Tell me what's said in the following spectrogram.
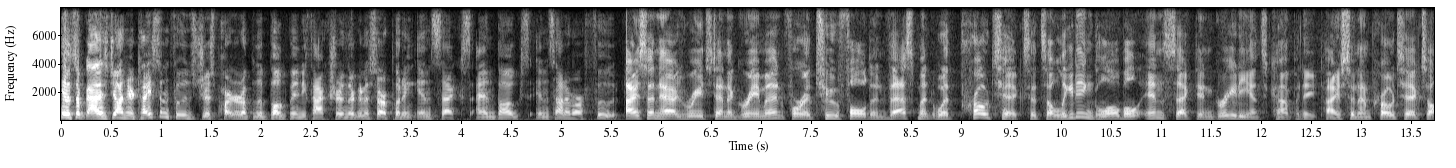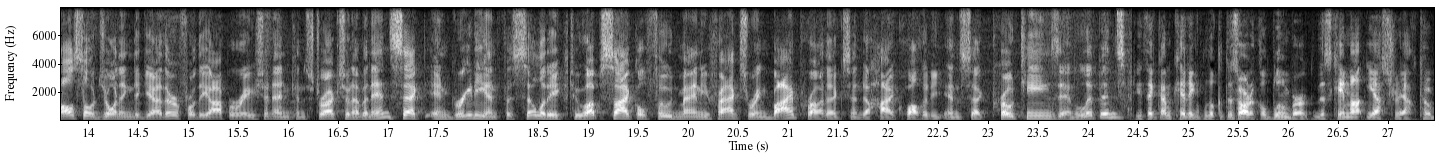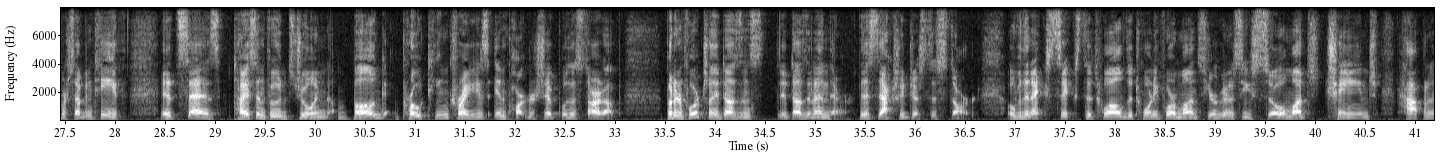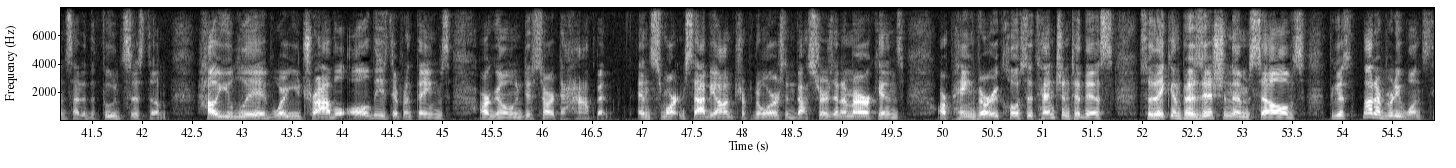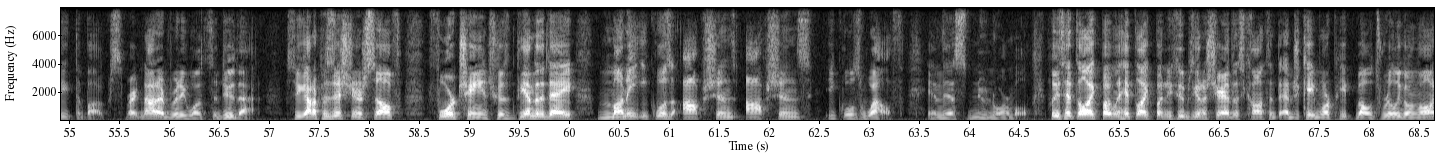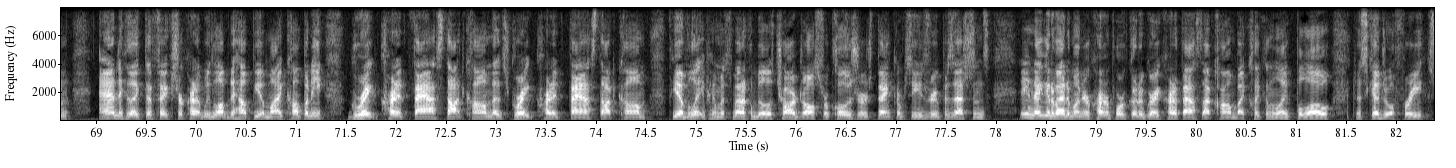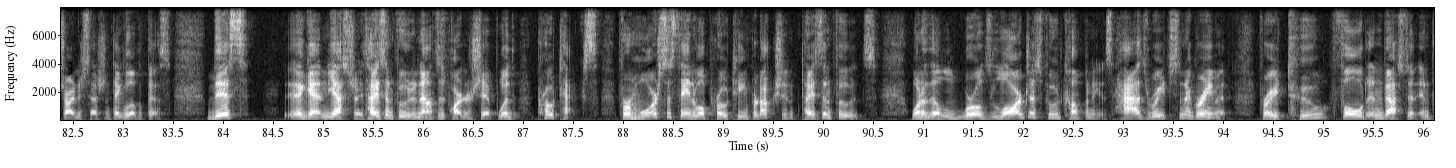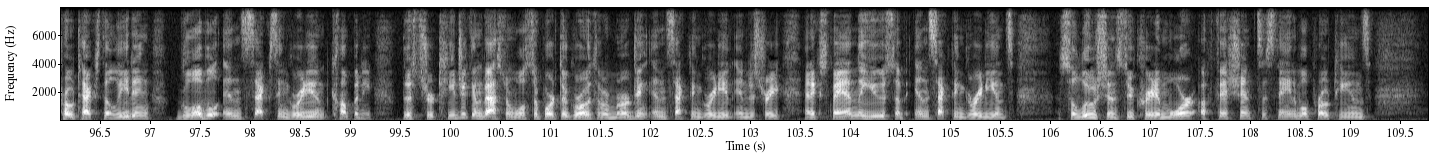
Hey, what's up guys? John here. Tyson Foods just partnered up with a bug manufacturer and they're going to start putting insects and bugs inside of our food. Tyson has reached an agreement for a twofold investment with Protix. It's a leading global insect ingredients company. Tyson and Protix also joining together for the operation and construction of an insect ingredient facility to upcycle food manufacturing byproducts into high quality insect proteins and lipids. You think I'm kidding? Look at this article, Bloomberg. This came out yesterday, October 17th. It says Tyson Foods joined bug protein craze in partnership with a startup. But unfortunately, it doesn't, it doesn't end there. This is actually just the start. Over the next 6 to 12 to 24 months, you're going to see so much change happen inside of the food system. How you live, where you travel, all these different things are going to start to happen. And smart and savvy entrepreneurs, investors, and Americans are paying very close attention to this so they can position themselves because not everybody wants to eat the bugs, right? Not everybody wants to do that. So you got to position yourself for change because at the end of the day, money equals options, options equals wealth in this new normal. Please hit the like button. When you hit the like button, YouTube's going to share this content to educate more people about what's really going on. And if you'd like to fix your credit, we'd love to help you at my company, greatcreditfast.com. That's greatcreditfast.com. If you have late payments, medical bills, charge-offs, foreclosures, bankruptcies, repossessions, any negative item on your credit report, go to greatcreditfast.com by clicking the link below to schedule a free strategy session. Take a look at this. This Again, yesterday, Tyson Food announces partnership with Protix for more sustainable protein production. Tyson Foods, one of the world's largest food companies, has reached an agreement for a two-fold investment in Protix, the leading global insects ingredient company. The strategic investment will support the growth of emerging insect ingredient industry and expand the use of insect ingredients solutions to create a more efficient, sustainable proteins.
